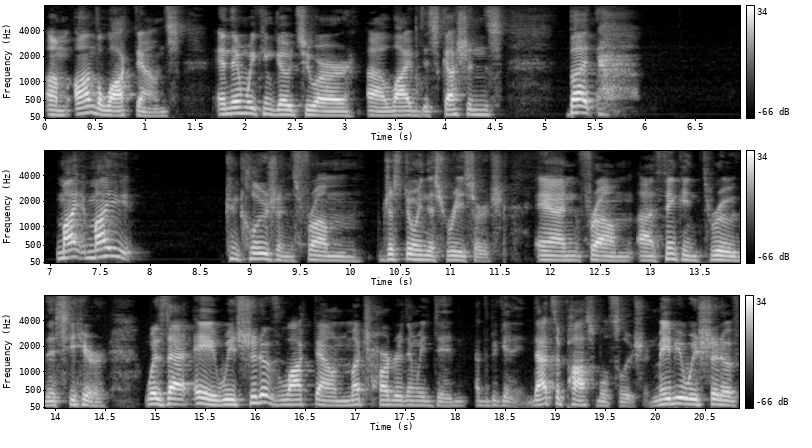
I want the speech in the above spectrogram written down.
um, on the lockdowns and then we can go to our uh, live discussions. But my my conclusions from just doing this research and from uh, thinking through this year was that a we should have locked down much harder than we did at the beginning. That's a possible solution. Maybe we should have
